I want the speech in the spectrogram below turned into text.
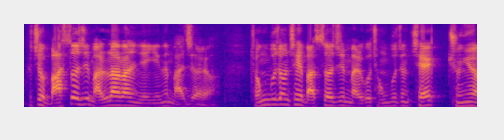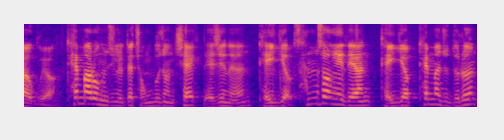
그렇죠. 맞서지 말라라는 얘기는 맞아요. 정부 정책에 맞서지 말고 정부 정책 중요하고요. 테마로 움직일 때 정부 정책 내지는 대기업, 삼성에 대한 대기업 테마주들은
